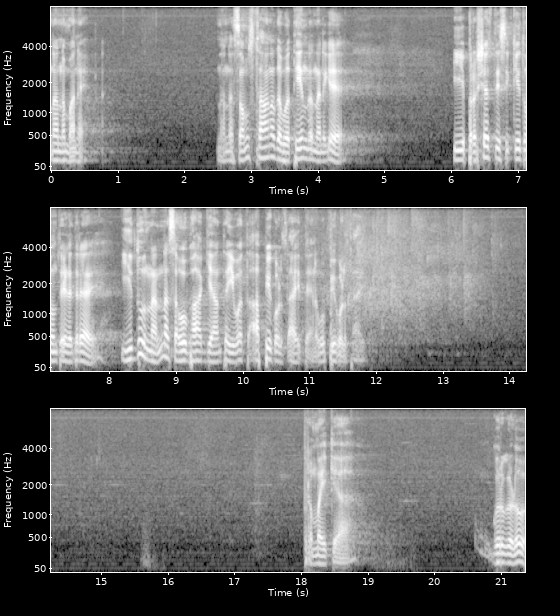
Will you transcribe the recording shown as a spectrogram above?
ನನ್ನ ಮನೆ, ನನ್ನ ಸಂಸ್ಥಾನದ ವತಿಯಿಂದ ನನಗೆ ಈ ಪ್ರಶಸ್ತಿ ಸಿಕ್ಕಿತು ಅಂತ ಹೇಳಿದರೆ ಇದು ನನ್ನ ಸೌಭಾಗ್ಯ ಅಂತ ಇವತ್ತು ಅಪ್ಪಿಕೊಳ್ತಾ ಇದ್ದೇನೆ, ಒಪ್ಪಿಕೊಳ್ತಾ ಇದ್ದೇನೆ. ಬ್ರಹ್ಮೈಕ್ಯ ಗುರುಗಳು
